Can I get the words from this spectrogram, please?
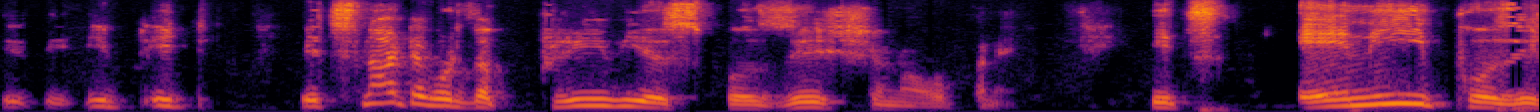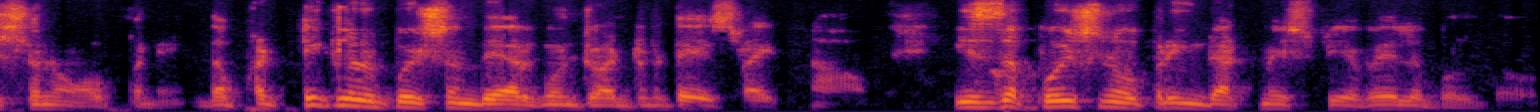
it? It, it it's not about the previous position opening. It's any position opening, the particular position they are going to advertise right now is the position opening that must be available though.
